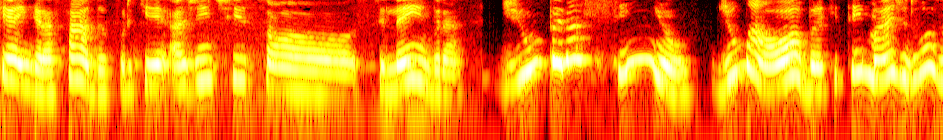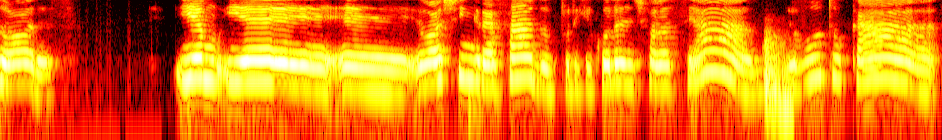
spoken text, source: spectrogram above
Que é engraçado porque a gente só se lembra de um pedacinho de uma obra que tem mais de duas horas. E, é, e é, é, eu acho engraçado porque quando a gente fala assim, ah, eu vou tocar,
